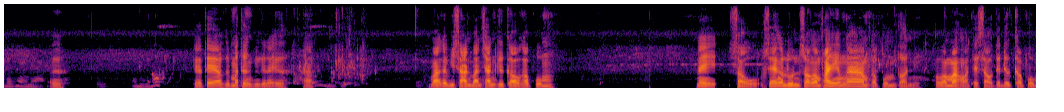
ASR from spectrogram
เลิกแห้งแล้วเอออันนี้บ่แต่แต่เอาขึ้นมาถึงพี่ก็ได้เออฮะมากับอีสานบ้านชั้นคือเก่าครับ ผม ในเสาแสงอรุณซองอำไผ่งามๆครับผมตอนนี้ เพราะว่ามาหอดแต่เสาแต่ดึกครับ ผม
